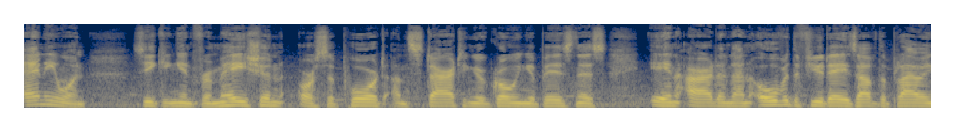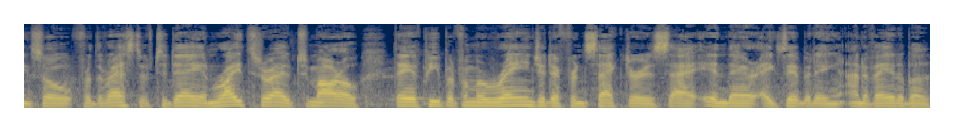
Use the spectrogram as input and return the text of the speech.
anyone seeking information or support on starting or growing a business in Ireland. And over the few days of the ploughing, so for the rest of today and right throughout tomorrow, they have people from a range of different sectors uh, in there exhibiting and available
